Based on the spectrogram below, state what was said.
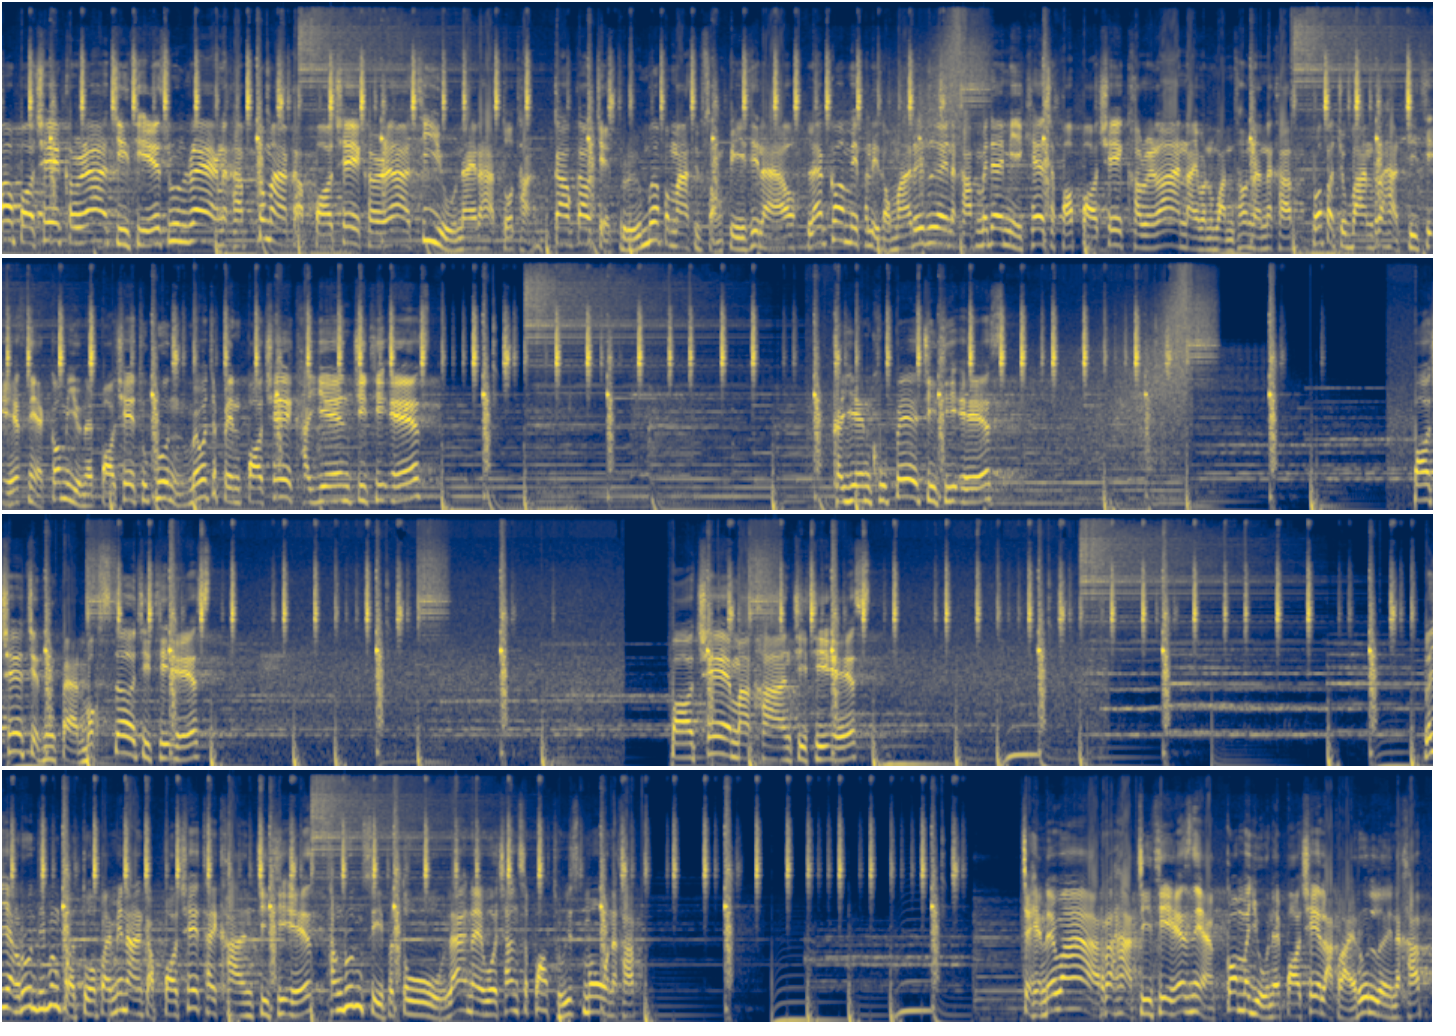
เจ้า Porsche Carrera GTS รุ่นแรกนะครับ ก็มากับ Porsche Carrera ที่อยู่ในรหัสตัวถัง 997 หรือเมื่อประมาณ 12 ปีที่แล้ว และก็มีผลิตออกมาเรื่อยๆนะครับ ไม่ได้มีแค่เฉพาะ Porsche Carrera ในวันๆเท่านั้นนะครับเพราะปัจจุบันรหัส GTS เนี่ยก็มีอยู่ใน Porsche ทุกรุ่น ไม่ว่าจะเป็น Porsche Cayenne GTS Cayenne Coupe GTS Porsche 718 Boxster GTS Porsche Macan GTS และอย่างรุ่นที่เพิ่งเปิดตัวไปไม่นานกับ Porsche Taycan GTS ทั้งรุ่น 4 ประตู และในเวอร์ชัน Sport Turismo นะครับ จะเห็นได้ว่ารหัส GTS เนี่ยก็มาอยู่ใน Porsche หลากหลายรุ่นเลยนะครับ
